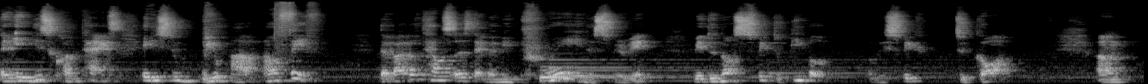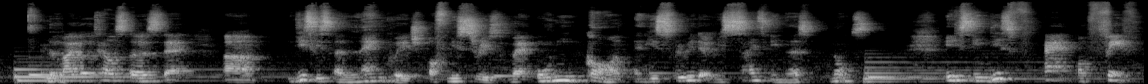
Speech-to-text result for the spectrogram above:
And in this context, it is to build up our faith. The Bible tells us that when we pray in the Spirit, we do not speak to people, but we speak to God. Um, the Bible tells us that uh, this is a language of mysteries where only God and His Spirit that resides in us knows. It is in this act of faith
